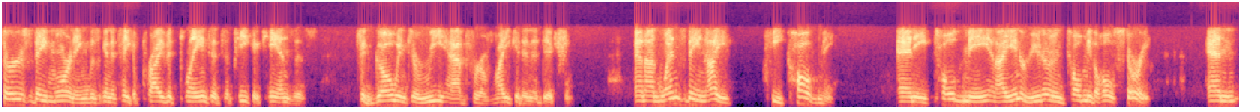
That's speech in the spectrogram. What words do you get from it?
Thursday morning, was going to take a private plane to Topeka, Kansas, to go into rehab for a Vicodin addiction. And on Wednesday night, he called me and he told me, and I interviewed him and told me the whole story. And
